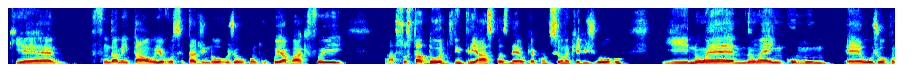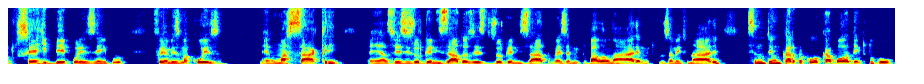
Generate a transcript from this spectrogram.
que é fundamental. E eu vou citar de novo o jogo contra o Cuiabá, que foi assustador, entre aspas, né, o que aconteceu naquele jogo. E não é não é incomum. É, o jogo contra o CRB, por exemplo, foi a mesma coisa. É um massacre, é, às vezes organizado, às vezes desorganizado, mas é muito balão na área, muito cruzamento na área. Você não tem um cara para colocar a bola dentro do gol.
